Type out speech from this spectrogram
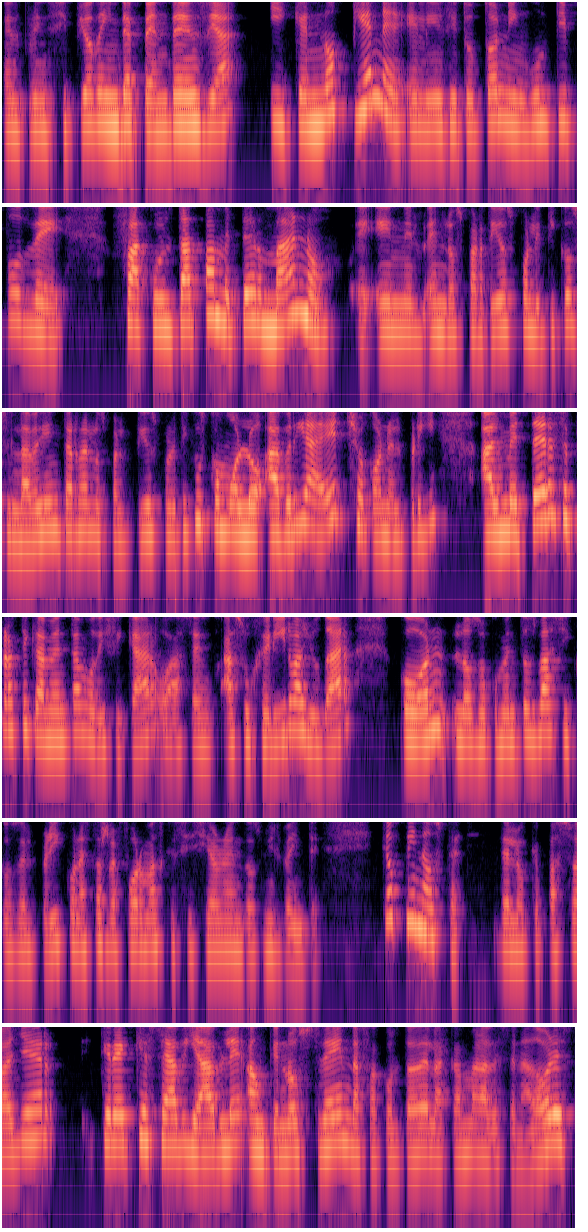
el principio de independencia y que no tiene el instituto ningún tipo de facultad para meter mano en, el, en, los partidos políticos, en la vida interna de los partidos políticos, como lo habría hecho con el PRI, al meterse prácticamente a modificar o a, a sugerir o ayudar con los documentos básicos del PRI, con estas reformas que se hicieron en 2020. ¿Qué opina usted de lo que pasó ayer? ¿Cree que sea viable, aunque no esté en la facultad de la Cámara de Senadores,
